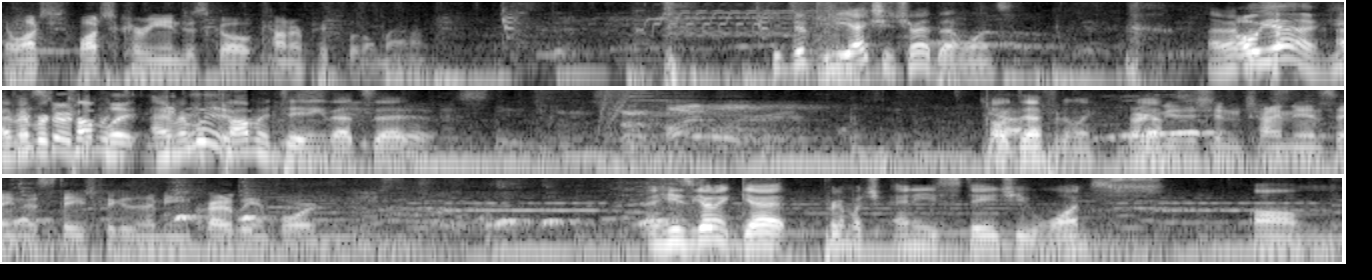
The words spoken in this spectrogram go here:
Yeah, watch watch Korean just go counter pick little Mac. he did. He actually tried that once. I Oh, yeah, he I did remember start to comment- play- I remember did. commentating that set. Yeah. Oh, definitely. Dark yeah. musician chimed in saying this stage pick is gonna be incredibly important. And he's gonna get pretty much any stage he wants. Um.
